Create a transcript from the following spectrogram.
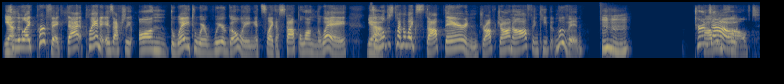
yeah, So they're like, perfect. That planet is actually on the way to where we're going. It's like a stop along the way. Yeah. So we'll just kind of like stop there and drop John off and keep it moving. Mhm. Turns Problem out, solved.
